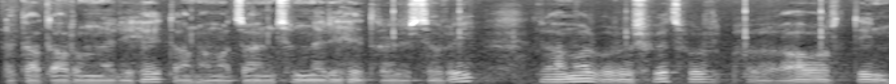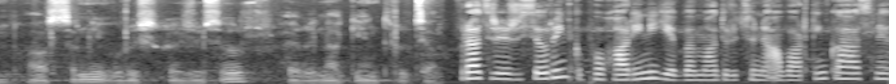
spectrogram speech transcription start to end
կատարումների հետ, անհամաձայնությունների հետ ռեժիսորի, դրա համար որոշվեց, որ ավարտին հասցնի ուրիշ ռեժիսոր հեղինակի ընտրությամբ։ Վրաց ռեժիսորին կփոխարինի եւ բեմադրությունը ավարտին կհասնի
